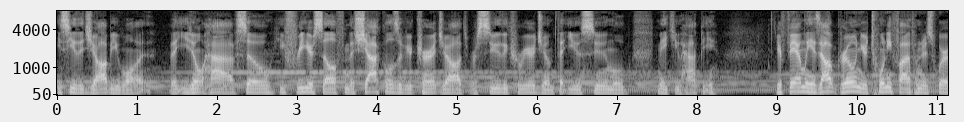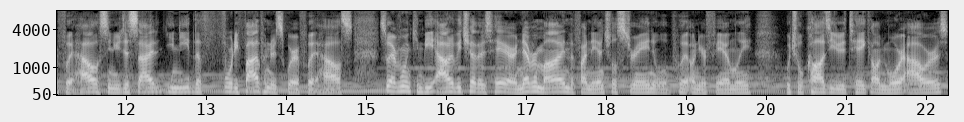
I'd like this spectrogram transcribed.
You see the job you want that you don't have, so you free yourself from the shackles of your current job to pursue the career jump that you assume will make you happy. Your family has outgrown your 2,500 square foot house, and you decide you need the 4,500 square foot house so everyone can be out of each other's hair. Never mind the financial strain it will put on your family, which will cause you to take on more hours,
